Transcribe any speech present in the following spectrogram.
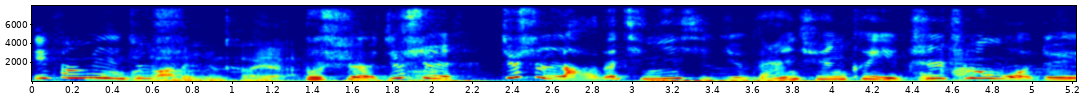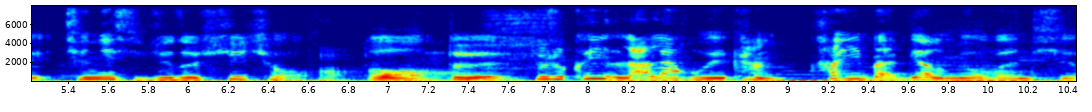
一方面就是段子已经可以了。不是，就是就是老的情景喜剧完全可以支撑我对情景喜剧的需求啊。哦，对，就是可以来来回回看看一百遍都没有问题。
